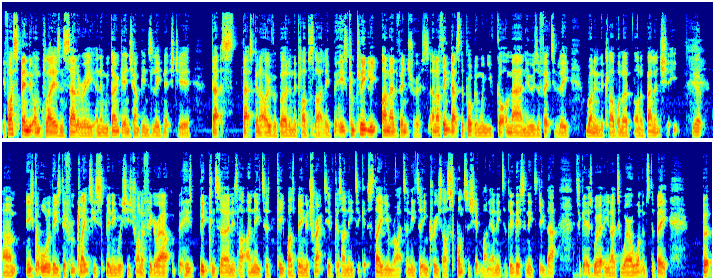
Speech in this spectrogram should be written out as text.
if I spend it on players and salary, and then we don't get in Champions League next year, that's that's going to overburden the club slightly. But it's completely unadventurous, and I think that's the problem when you've got a man who is effectively running the club on a on a balance sheet. Yep. Um, he's got all of these different plates he's spinning, which he's trying to figure out. But his big concern is like, I need to keep us being attractive because I need to get stadium rights. I need to increase our sponsorship money. I need to do this. I need to do that to get us where you know to where I want them to be. But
